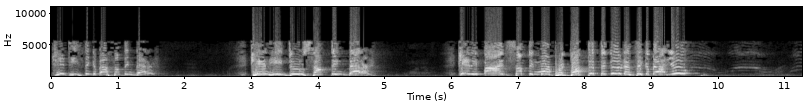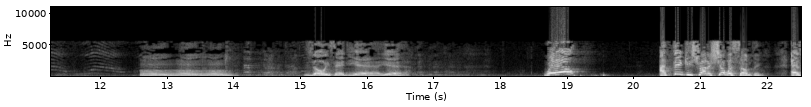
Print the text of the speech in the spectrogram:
Can't he think about something better? Can he do something better? Can he find something more productive to do than think about you? Mm, mm, mm. Zoe said, yeah, yeah. Well, I think he's trying to show us something. As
